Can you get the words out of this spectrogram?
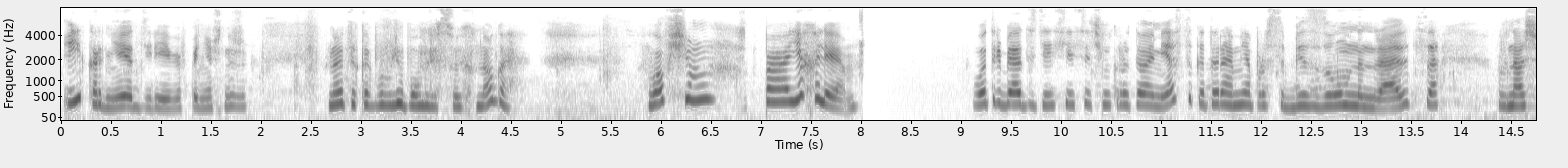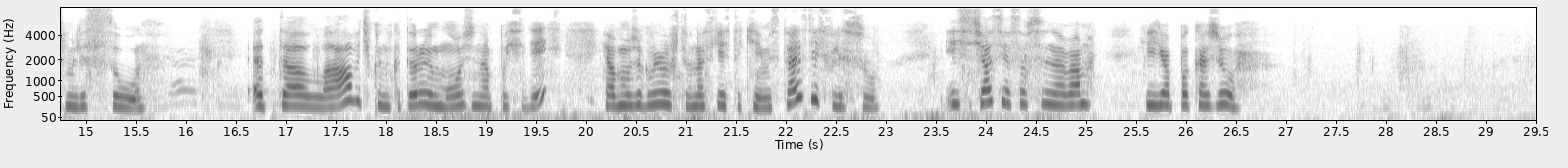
И корней от деревьев, конечно же. Но это как бы в любом лесу их много. В общем, поехали! Вот, ребят, здесь есть очень крутое место, которое мне просто безумно нравится в нашем лесу. Это лавочка, на которой можно посидеть. Я вам уже говорила, что у нас есть такие места здесь в лесу. И сейчас я, собственно, вам ее покажу.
